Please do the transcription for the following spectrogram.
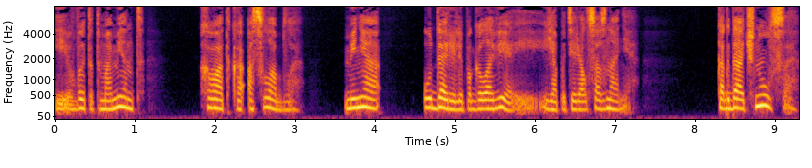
и в этот момент хватка ослабла. Меня ударили по голове, и я потерял сознание. Когда очнулся,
